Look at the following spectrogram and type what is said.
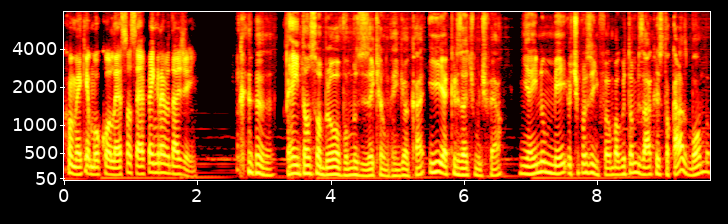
como é que é Mocolé só serve pra engravidar gente. É, então sobrou, vamos dizer que era um Hengyokai e a Crisântimo de Ferro. E aí no meio, tipo assim, foi um bagulho tão bizarro que eles tocaram as bombas,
